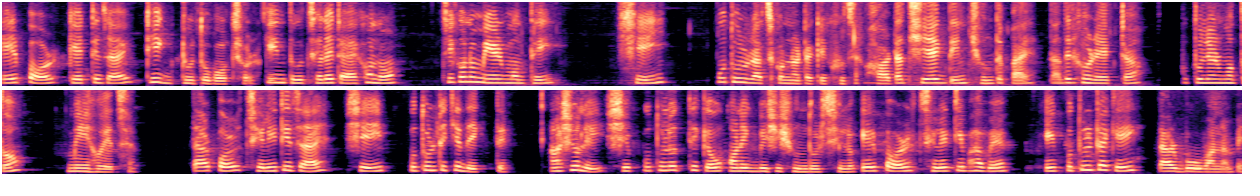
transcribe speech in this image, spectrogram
এরপর কেটে যায় ঠিক দুটো বছর। কিন্তু ছেলেটা এখনও যে কোনো মেয়ের মধ্যেই সেই পুতুল রাজকন্যাটাকে খুঁজে। হঠাৎ সে একদিন শুনতে পায় তাদের ঘরে একটা পুতুলের মতো মেয়ে হয়েছে। তারপর ছেলেটি যায় সেই পুতুলটিকে দেখতে। আসলে সে পুতুলের থেকেও অনেক বেশি সুন্দর ছিল। এরপর ছেলেটি ভাবে, এই পুতুলটাকেই তার বউ বানাবে।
